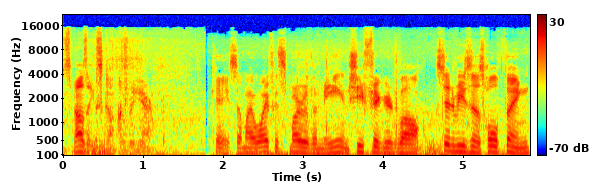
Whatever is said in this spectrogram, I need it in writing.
smells like skunk over here. Okay, so my wife is smarter than me, and she figured, well, instead of using this whole thing,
